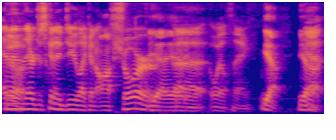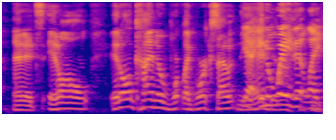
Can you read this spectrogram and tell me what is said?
and yeah. then they're just gonna do like an offshore Yeah, yeah, uh, oil thing. yeah, yeah, Yeah. and it's it all it all kind of wor- like works out in the Yeah, in a way that like,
